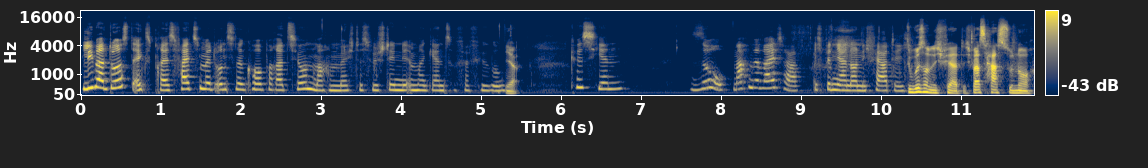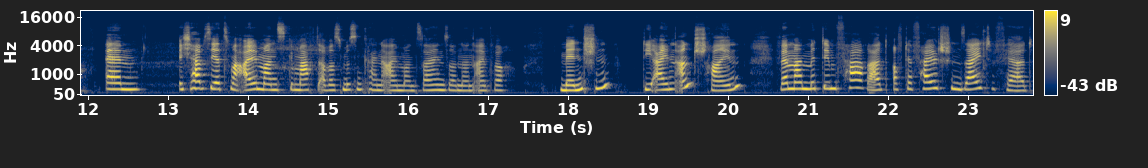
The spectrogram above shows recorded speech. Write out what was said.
Lieber Durstexpress, falls du mit uns eine Kooperation machen möchtest, wir stehen dir immer gern zur Verfügung. Ja. Küsschen. So, machen wir weiter. Ich bin ja noch nicht fertig. Du bist noch nicht fertig. Was hast du noch? Ähm, ich habe sie jetzt mal Allmanns gemacht, aber es müssen keine Allmanns sein, sondern einfach Menschen, die einen anschreien, wenn man mit dem Fahrrad auf der falschen Seite fährt.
